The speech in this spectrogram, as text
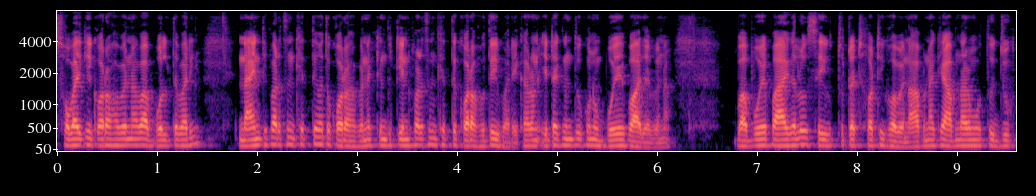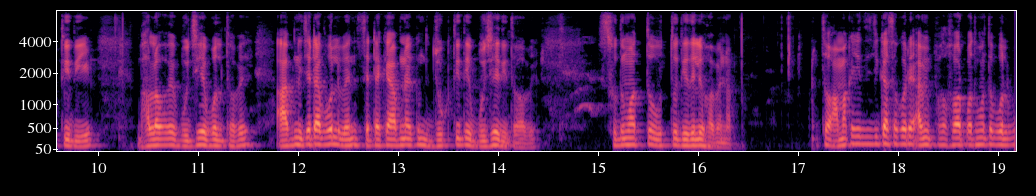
সবাইকে করা হবে না বা বলতে পারি। নাইনটি পার্সেন্ট ক্ষেত্রে হয়তো করা হবে না, কিন্তু টেন পার্সেন্ট ক্ষেত্রে করা হতেই পারে। কারণ এটা কিন্তু কোনো বইয়ে পাওয়া যাবে না বা বইয়ে পাওয়া গেলেও সেই উত্তরটা সঠিক হবে না। আপনাকে আপনার মতো যুক্তি দিয়ে ভালোভাবে বুঝিয়ে বলতে হবে। আপনি যেটা বলবেন সেটাকে আপনার কিন্তু যুক্তি দিয়ে বুঝিয়ে দিতে হবে। শুধুমাত্র উত্তর দিয়ে দিলেই হবে না। তো আমাকে যদি জিজ্ঞাসা করে, আমি সবার প্রথমত বলব,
